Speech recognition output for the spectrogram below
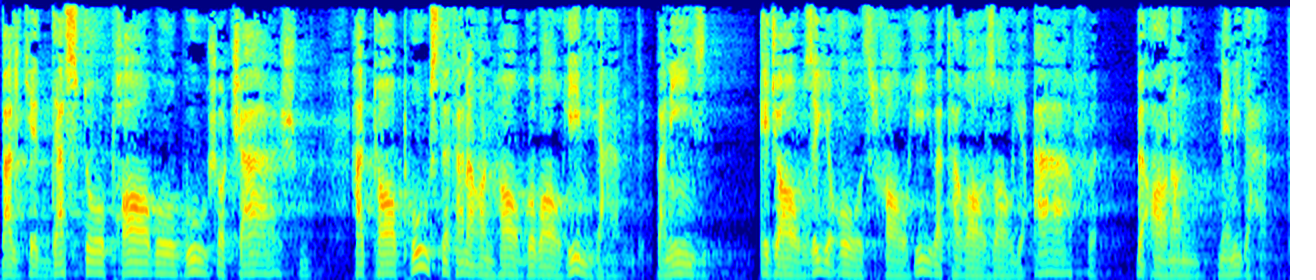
بلکه دست و پا و گوش و چشم حتی پوست تن آنها گواهی می‌دهند و نیز اجازه عذرخواهی و تقاضای عفو به آنان نمی‌دهند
